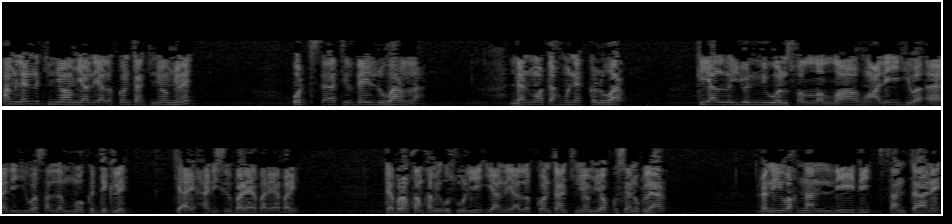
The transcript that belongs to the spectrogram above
am lenn ci ñoom yàlla yàlla kontaan ci ñoom ñu ne ut saatir day lu war la lan moo tax mu nekk lu war ki yàlla yónni woon sallallahu alayhi wa alihi wa sallam moo ko digle ci ay xadis yu baree baree bari te borom xam-xam yi usul yi yal na yàlla kontaan ci ñoom yokk seenuk leer dañuy wax naan lii di santaane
